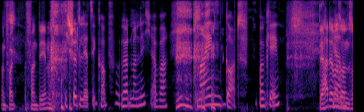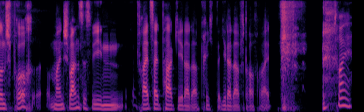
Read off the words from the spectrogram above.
Und von, von dem. Ich schüttel jetzt den Kopf, hört man nicht, aber mein Gott, okay. Der hat immer ja. so, einen, so einen Spruch, mein Schwanz ist wie ein Freizeitpark, jeder darf, kriegt, jeder darf drauf reiten. Toll.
